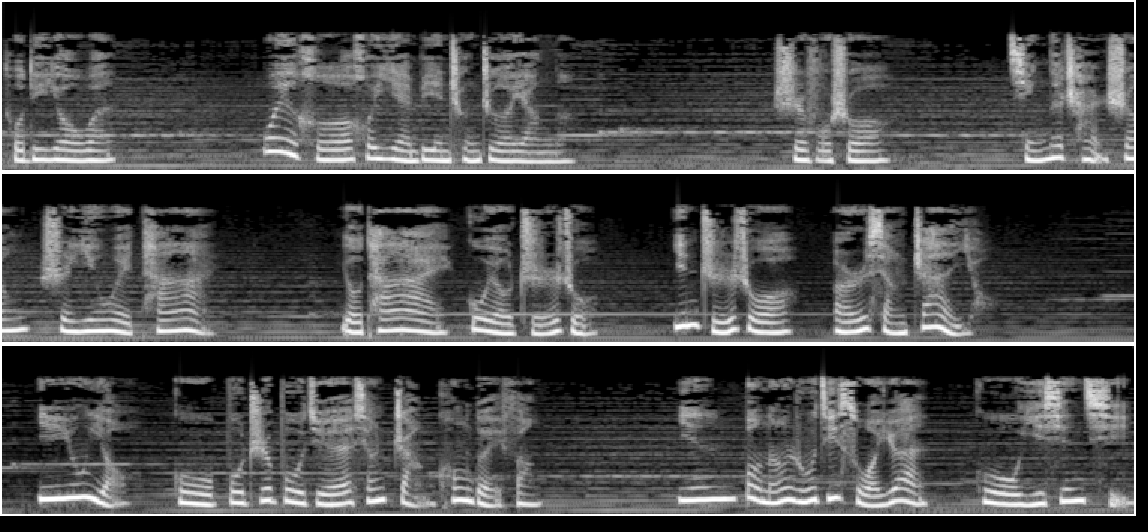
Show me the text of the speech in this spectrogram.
徒弟又问：“为何会演变成这样呢？”师傅说：“情的产生是因为贪爱，有贪爱故有执着，因执着而想占有，因拥有故不知不觉想掌控对方，因不能如己所愿故疑心起。”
